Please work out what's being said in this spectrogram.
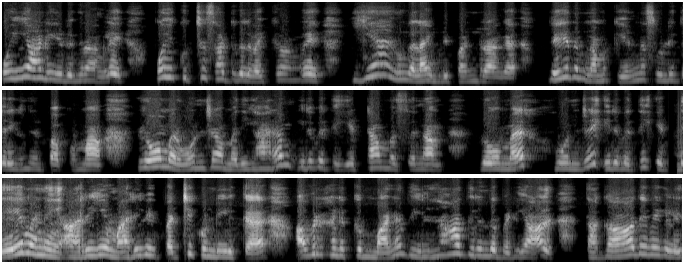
பொய்யாடை இடுகிறாங்களே பொய் குற்றச்சாட்டுதலை வைக்கிறாங்களே ஏன் இவங்க எல்லாம் இப்படி பண்றாங்க? வேதம் நமக்கு என்ன சொல்லி தருகிறதுன்னு பார்ப்போமா? ரோமர் ஒன்றாம் அதிகாரம் இருபத்தி எட்டாம் வசனம். ரோமர் ஒன்று இருபத்தி எட்டு. தேவனை அறியும் அறிவை பற்றி கொண்டிருக்க அவர்களுக்கு மனது இல்லாதிருந்தபடியால் தகாதவைகளை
